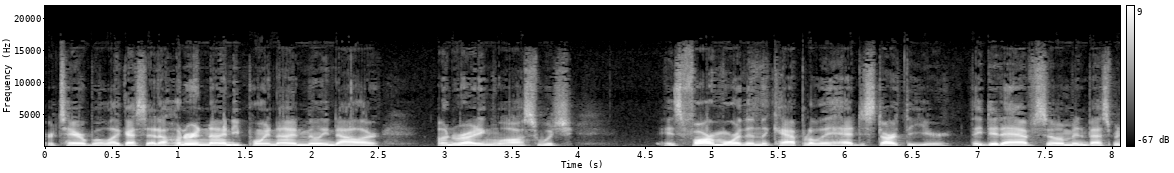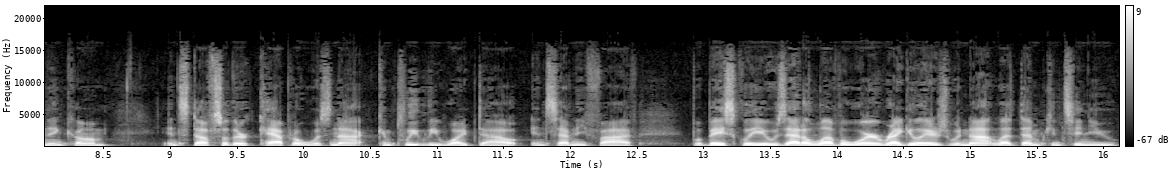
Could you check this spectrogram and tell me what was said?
are terrible. Like I said, $190.9 million underwriting loss, which – is far more than the capital they had to start the year. They did have some investment income and stuff, so their capital was not completely wiped out in 75. But basically, it was at a level where regulators would not let them continue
